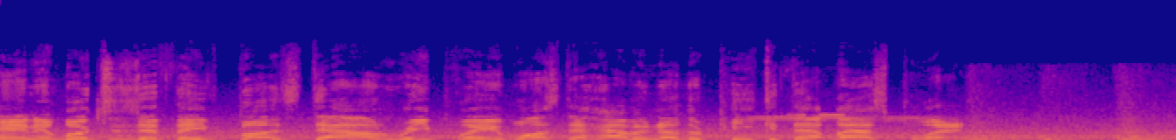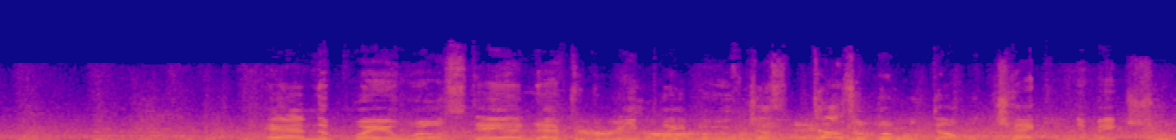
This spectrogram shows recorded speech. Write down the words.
And it looks as if they've buzzed down. Replay wants to have another peek at that last play. And the play will stand after the replay booth just does a little double checking to make sure.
